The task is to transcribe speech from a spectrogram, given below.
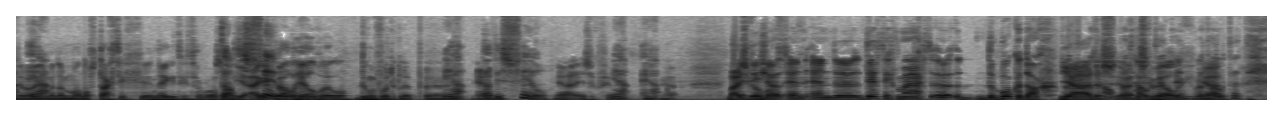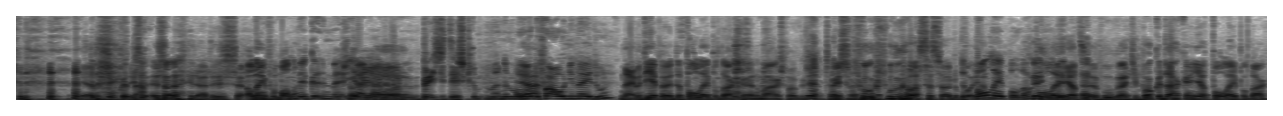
denk wij ja. met een man of 80, eh, 90 toch wel zijn. Die eigenlijk veel. wel heel veel doen voor de club. eh, Ja, dat is veel. Ja, dat is ook veel. Ja. Maar is Richard, lastig. en, en de 30 maart, eh, de Bokkendag. Ja, Wat- dus- wat ja, dat is geweldig. Wat Ja. houdt dat? Ja, dat is, is, is, ja, dat is alleen voor mannen. Ja, Sorry, ja, eh, een beetje discriminatie. Maar dan mogen de vrouwen niet meedoen? Nee, maar die hebben de pollepeldag eh, normaal gesproken. Tenminste, vroeger, vroeger was dat zo. De pol- pollepeldag? Had, eh, vroeger had je bokkendag en je had pollepeldag.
